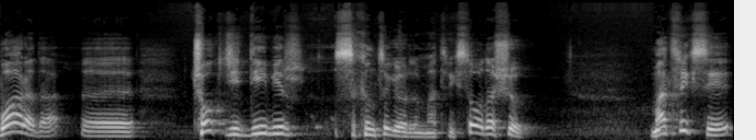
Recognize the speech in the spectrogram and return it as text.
Bu arada e, çok ciddi bir sıkıntı gördüm Matrix'te. O da şu. Matrix'i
